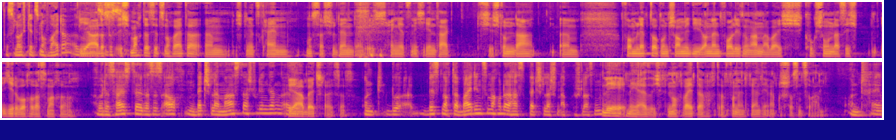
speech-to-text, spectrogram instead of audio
das läuft jetzt noch weiter? Also ja, das, das, ich mache das jetzt noch weiter. Ähm, ich bin jetzt kein Musterstudent, also ich hänge jetzt nicht jeden Tag vier Stunden da ähm, vorm Laptop und schaue mir die Online-Vorlesung an, aber ich gucke schon, dass ich jede Woche was mache. Aber das heißt, äh, das ist auch ein Bachelor-Master-Studiengang? Also ja, Bachelor ist das. Und du bist noch dabei, den zu machen oder hast Bachelor schon abgeschlossen? Nee, nee, also ich bin noch weit davon entfernt, den abgeschlossen zu haben. Und äh,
